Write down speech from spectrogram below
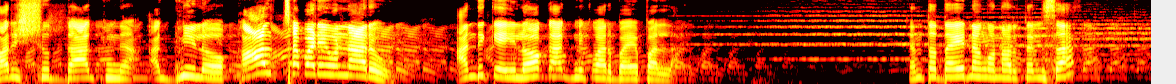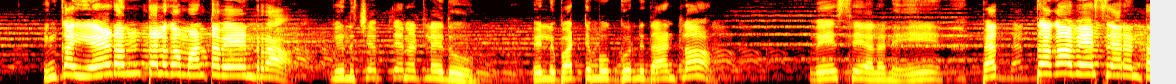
పరిశుద్ధాగ్ని అగ్నిలో కాల్చబడి ఉన్నారు. అందుకే ఈ లోకాగ్నికి వారు భయపల్ల ఎంత ధైర్యంగా ఉన్నారు తెలుసా? ఇంకా ఏడంతలుగా మంట వేయండిరా. వీళ్ళు చెప్తేనట్లేదు వీళ్ళు బట్టి ముగ్గురిని దాంట్లో వేసేయాలని. పెద్దగా వేశారంట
